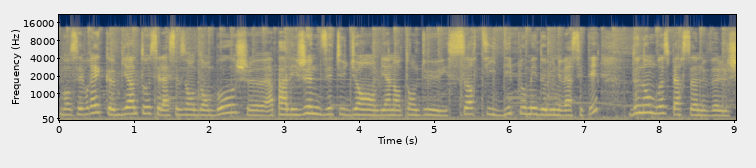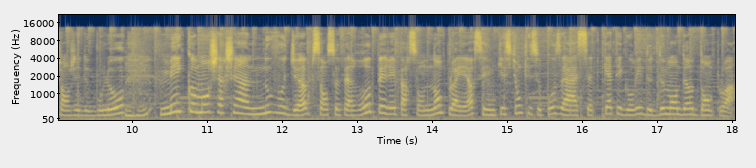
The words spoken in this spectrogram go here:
Bon, c'est vrai que bientôt c'est la saison d'embauche. À part les jeunes étudiants, bien entendu, sortis, diplômés de l'université, de nombreuses personnes veulent changer de boulot. Mhm. Mais comment chercher un nouveau job sans se faire repérer par son employeur? C'est une question qui se pose à cette catégorie de demandeurs d'emploi.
